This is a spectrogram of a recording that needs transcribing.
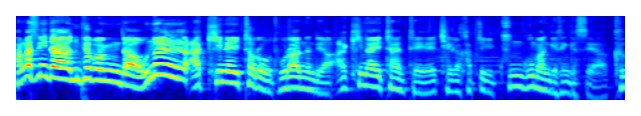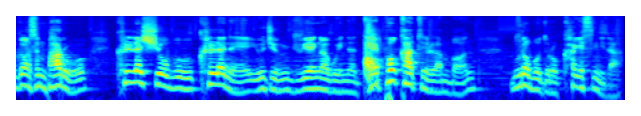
반갑습니다 눈표범입니다. 오늘 아키네이터로 돌아왔는데요. 아키나이트한테 제가 갑자기 궁금한 게 생겼어요. 그것은 바로 클래시 오브 클랜에 요즘 유행하고 있는 대포 카트를 한번 물어보도록 하겠습니다.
